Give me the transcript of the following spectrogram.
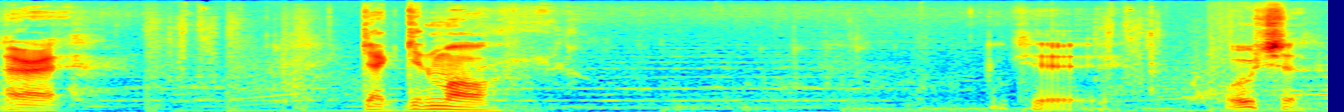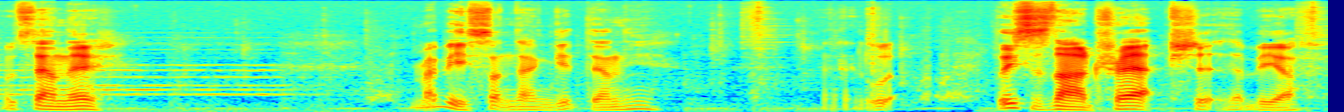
Alright. Gotta get them all. Okay. Oh shit, what's down there? Might be something I can get down here. Uh, at least it's not a trap. Shit, that'd be off.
